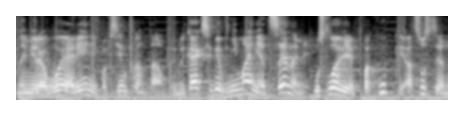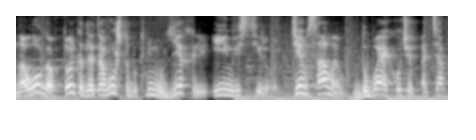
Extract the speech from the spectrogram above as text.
на мировой арене по всем фронтам, привлекая к себе внимание ценами, условия покупки, отсутствие налогов только для того, чтобы к нему ехали и инвестировали. Тем самым Дубай хочет оттяпать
